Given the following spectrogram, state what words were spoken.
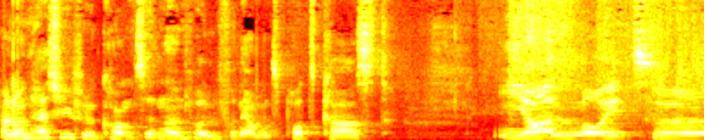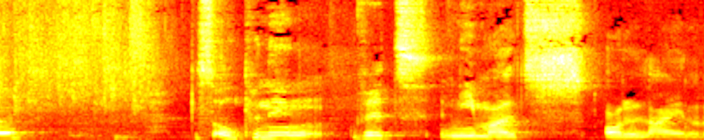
Hallo und herzlich willkommen zu einer neuen Folge von Ermins Podcast. Ja, Leute, das Opening wird niemals online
